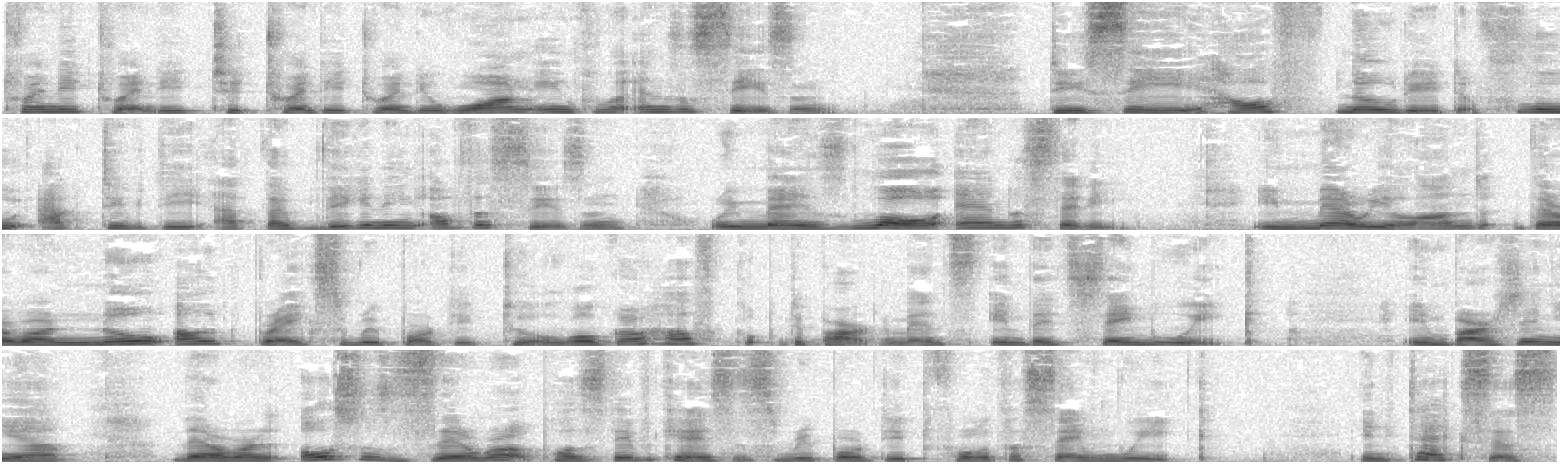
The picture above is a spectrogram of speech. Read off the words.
2020 to 2021 influenza season. DC Health noted flu activity at the beginning of the season remains low and steady. In Maryland, there were no outbreaks reported to local health departments in the same week. In Virginia, there were also zero positive cases reported for the same week. In Texas,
